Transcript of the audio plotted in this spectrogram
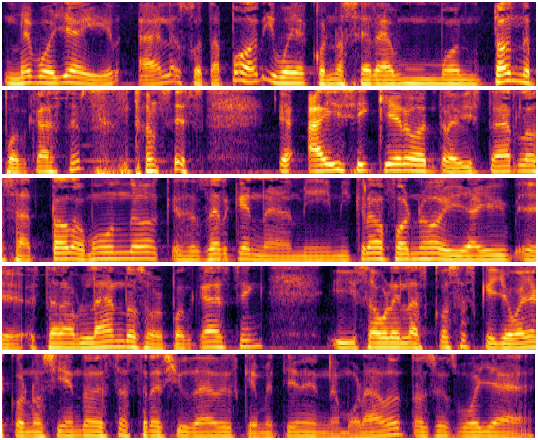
me voy a ir a las JPod y voy a conocer a un montón de podcasters. Entonces, eh, ahí sí quiero entrevistarlos a todo mundo, que se acerquen a mi micrófono y ahí eh, estar hablando sobre podcasting y sobre las cosas que yo vaya conociendo de estas tres ciudades que me tienen enamorado. Entonces voy a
